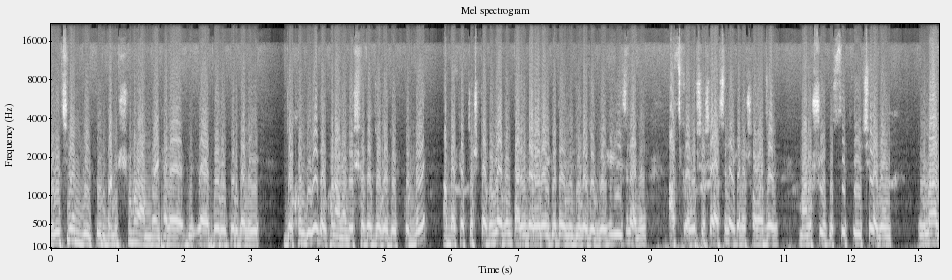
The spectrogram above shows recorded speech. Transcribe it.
বলেছিলাম যে কোরবানির সময় আমরা এখানে গরু কোরবানি যখন দিবে, তখন আমাদের সাথে যোগাযোগ করলে আমরা একটা চেষ্টা করব এবং তারই ধারাবাহিকতা উনি যোগাযোগ রেখে গিয়েছেন এবং আজকে অবশেষে আছেন। এখানে সমাজের মানুষ উপস্থিত হয়েছে এবং ওনার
